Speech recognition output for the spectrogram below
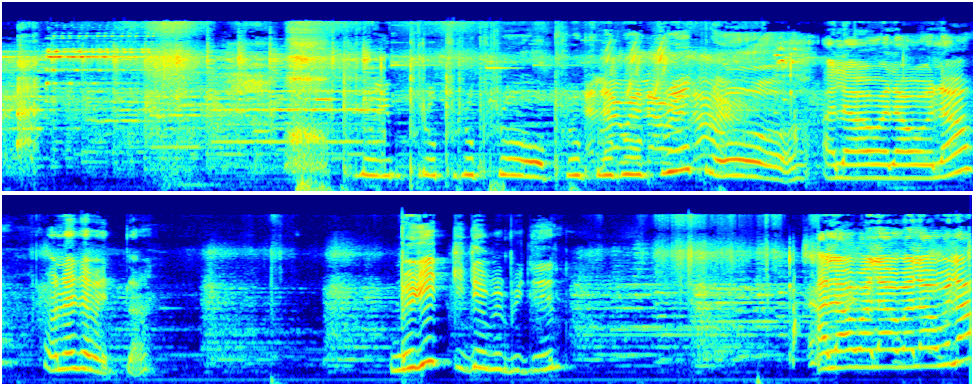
pro pro pro pro pro pro pro pro pro. Ala ala ala o ne demek lan? Böcek bildin? Ala ala ala ala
